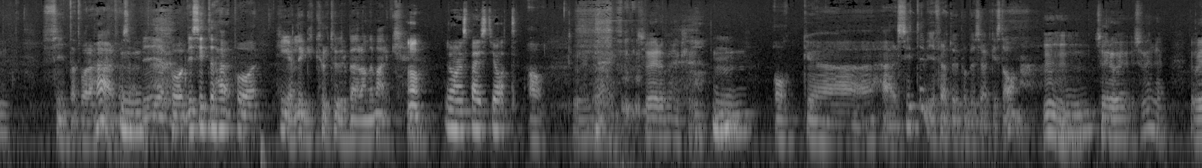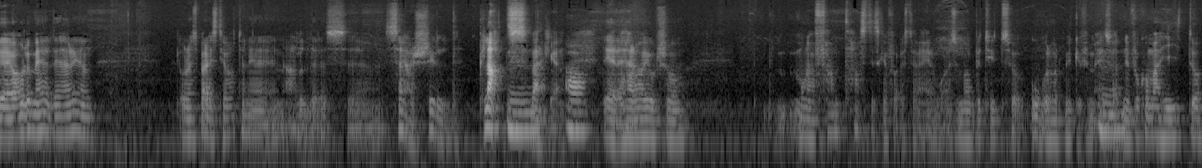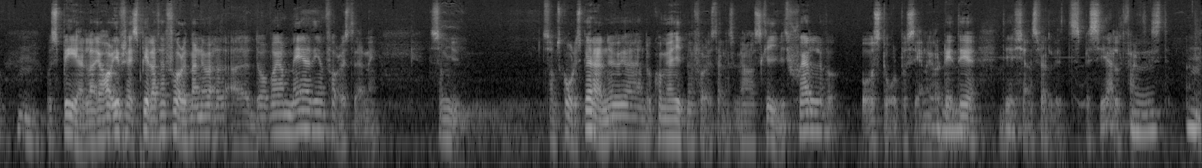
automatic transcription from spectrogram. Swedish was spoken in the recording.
Fint att vara här. Mm. Vi, på, vi sitter här på helig kulturbärande mark. Ja. Lorensbergsteatern. Ja. Så är det verkligen. Mm. Och uh, här sitter vi för att du är på besök i stan. Mm. mm. Så, är det, så är det. Jag håller med. Det här är en... Lorensbergsteatern är en alldeles uh, särskild plats, mm. verkligen. Ja. Det är det. Här har gjort så många fantastiska föreställningar genom åren som har betytt så oerhört mycket för mig. Mm. Så att nu få komma hit och, mm. och spela. Jag har i och för sig spelat här förut, men nu, då var jag med i en föreställning som, som skådespelare. Nu ändå, kommer jag hit med en föreställning som jag har skrivit själv och står på scen och gör. Det, det, det känns väldigt speciellt mm. faktiskt. Mm.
